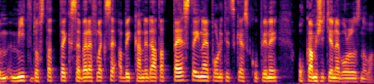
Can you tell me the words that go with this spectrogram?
um, mít dostatek sebereflexe, aby kandidáta té stejné politické skupiny okamžitě nevolil znova.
